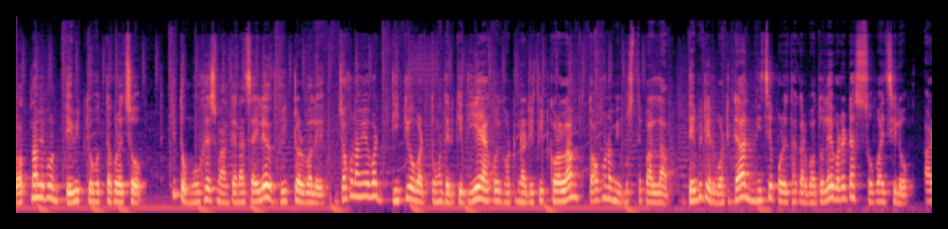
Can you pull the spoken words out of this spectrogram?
রত্নাম এবং ডেভিডকে হত্যা করেছ। কিন্তু মুখেশ মানতে না চাইলে ভিক্টর বলে, যখন আমি আবার দ্বিতীয়বার তোমাদেরকে দিয়ে একই ঘটনা রিপিট করালাম, তখন আমি বুঝতে পারলাম, ডেভিডের বডিটা নিচে পড়ে থাকার বদলে বডিটা সোফায় ছিল। আর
